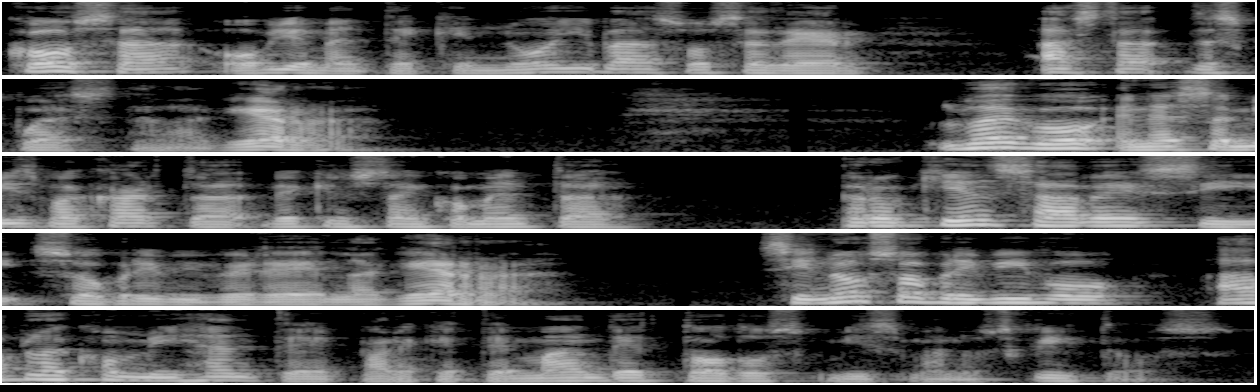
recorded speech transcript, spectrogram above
cosa obviamente que no iba a suceder hasta después de la guerra. Luego, en esa misma carta, Wittgenstein comenta, pero quién sabe si sobreviviré la guerra. Si no sobrevivo, habla con mi gente para que te mande todos mis manuscritos.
